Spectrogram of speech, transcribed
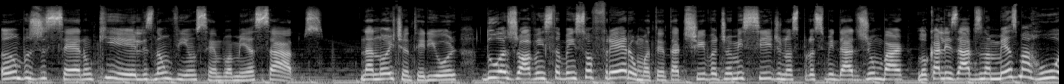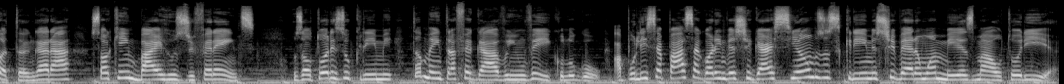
ambos disseram que eles não vinham sendo ameaçados. Na noite anterior, duas jovens também sofreram uma tentativa de homicídio nas proximidades de um bar, localizados na mesma rua, Tangará, só que em bairros diferentes. Os autores do crime também trafegavam em um veículo Gol. A polícia passa agora a investigar se ambos os crimes tiveram a mesma autoria.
